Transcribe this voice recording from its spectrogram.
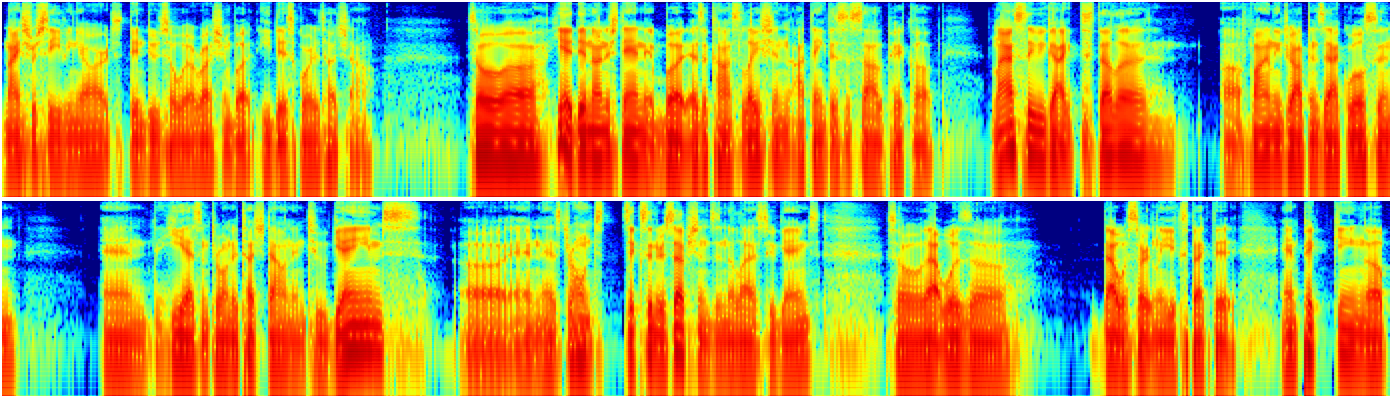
Nice receiving yards. Didn't do so well rushing, but he did score the touchdown. So uh, yeah, didn't understand it, but as a consolation, I think this is a solid pickup. Lastly, we got Stella uh, finally dropping Zach Wilson, and he hasn't thrown a touchdown in two games, uh, and has thrown six interceptions in the last two games. So that was uh that was certainly expected. And picking up,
